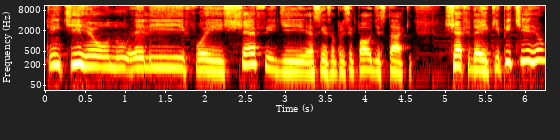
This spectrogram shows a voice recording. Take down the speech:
Ken Tyrrell, ele foi chefe de, assim, seu principal destaque, chefe da equipe Tyrrell,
